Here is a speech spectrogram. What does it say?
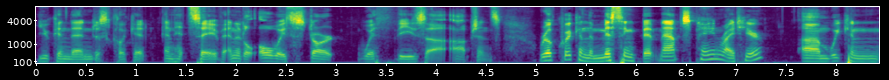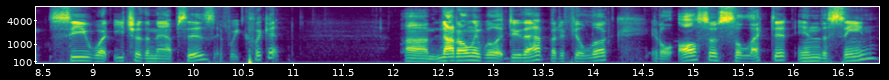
you can then just click it and hit save, and it'll always start with these uh, options. Real quick in the missing bitmaps pane right here, um, we can see what each of the maps is if we click it. Um, not only will it do that, but if you look, it'll also select it in the scene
